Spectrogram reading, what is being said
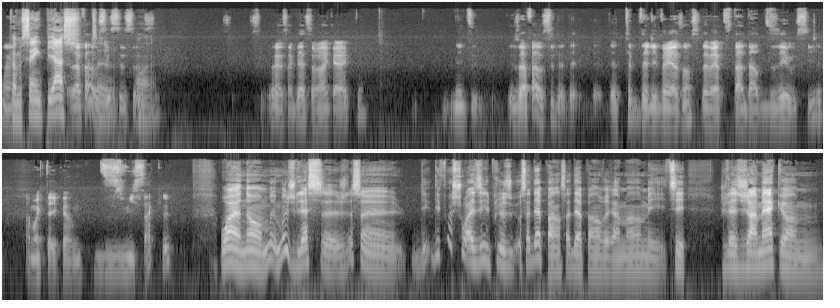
Ouais. Comme 5 piastres. Ouais. ouais, 5$ piastres, c'est vraiment correct. Mais tu- les affaires aussi de, de, de, de type de livraison, ça devrait être standardisé aussi, là. À moins que t'aies comme 18 sacs, là. Ouais, non, moi, moi je laisse euh, je laisse un. Des, des fois, je choisis le plus. gros. Ça dépend, ça dépend vraiment, mais tu sais, je laisse jamais comme.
